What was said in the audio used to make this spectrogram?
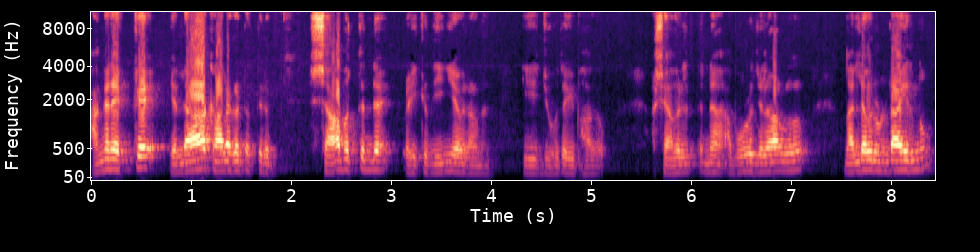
അങ്ങനെയൊക്കെ എല്ലാ കാലഘട്ടത്തിലും ശാപത്തിന്റെ വഴിക്ക് നീങ്ങിയവരാണ് ഈ ജൂത വിഭാഗം. പക്ഷെ അവരിൽ തന്നെ അപൂർവ ചില ആളുകൾ നല്ലവരുണ്ടായിരുന്നു.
